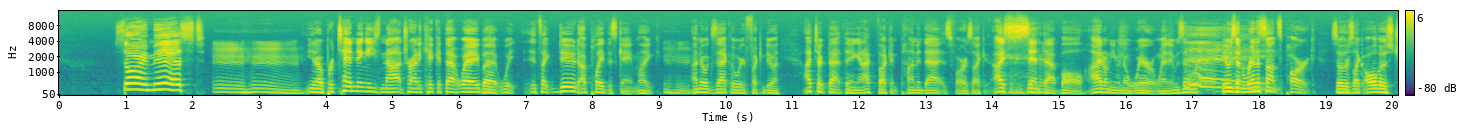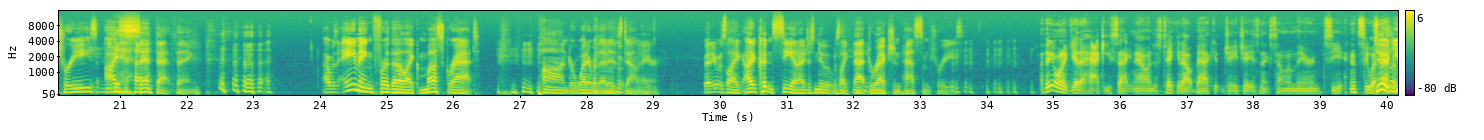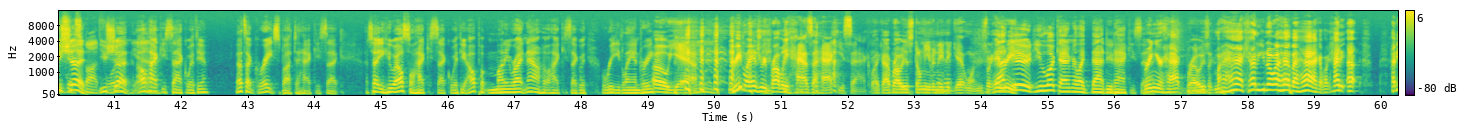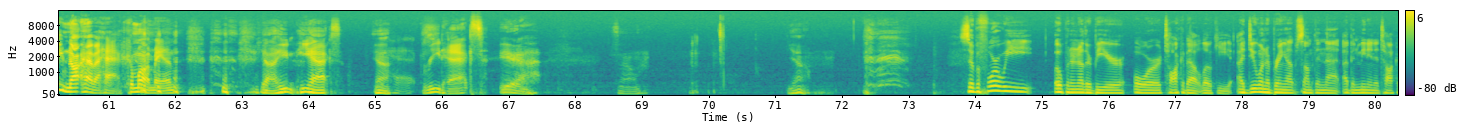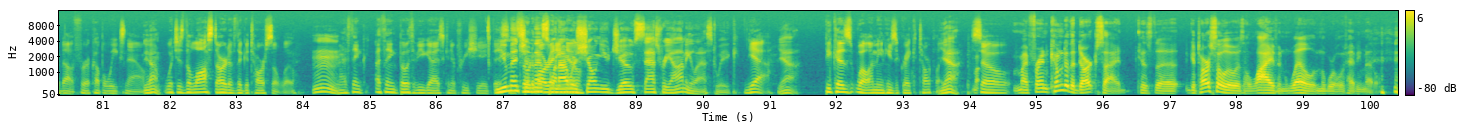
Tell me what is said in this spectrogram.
sorry, missed. mm-hmm. You know, pretending he's not trying to kick it that way, but we, it's like, dude, I've played this game. Like, Mm-hmm. I know exactly what you're fucking doing. I took that thing and I fucking punted that as far as I could. I sent that ball. I don't even know where it went. It was in it was in Renaissance Park. So there's like all those trees. I Yeah. sent that thing. I was aiming for the like muskrat pond or whatever that is down there. But it was like I couldn't see it. I just knew it was like that direction past some trees. I think I want to get a hacky sack now and just take it out back at JJ's next time I'm there and see see what Dude, happens. You should. You should. it, I'll hacky sack with you. That's a great spot to hacky sack. I'll tell you who else will hacky sack with you. I'll put money right now he'll hacky sack with Reed Landry. Oh yeah, Reed Landry probably has a hacky sack. Like I probably just don't even need to get one. He's like, hey that Reed, dude, you look at him, you're like, that dude hacky sack. bring your hack, bro. He's like, my hack. How do you know I have a hack? I'm like, how do you, how, how do you not have a hack? Come on, man. Yeah, he he hacks. Yeah. Hacks. Reed hacks. Yeah. So Yeah. So before we open another beer or talk about Loki, I do want to bring up something that I've been meaning to talk about for a couple weeks now. Yeah. Which is the lost art of the guitar solo. Mm. And I think I think both of you guys can appreciate this. You mentioned sort of this when already I was showing you Joe Satriani last week. Yeah. Yeah. Because well, I mean he's a great guitar player. Yeah. So my friend, come to the dark side because the guitar solo is alive and well in the world of heavy metal.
